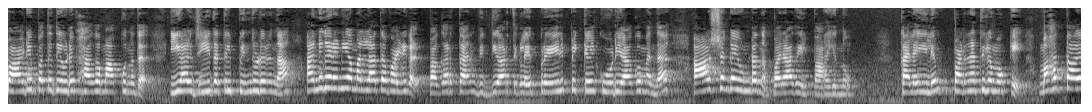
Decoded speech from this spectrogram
പാഠ്യപദ്ധതിയുടെ ഭാഗമാക്കുന്നത് ഇയാൾ ജീവിതത്തിൽ പിന്തുടരുന്ന അനുകരണീയമല്ലാത്ത വഴികൾ പകർത്താൻ വിദ്യാർത്ഥികളെ പ്രേരിപ്പിക്കൽ കൂടിയാകുമെന്ന് ആശങ്കയുണ്ടെന്നും പരാതിയിൽ പറയുന്നു. കലയിലും പഠനത്തിലുമൊക്കെ മഹത്തായ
